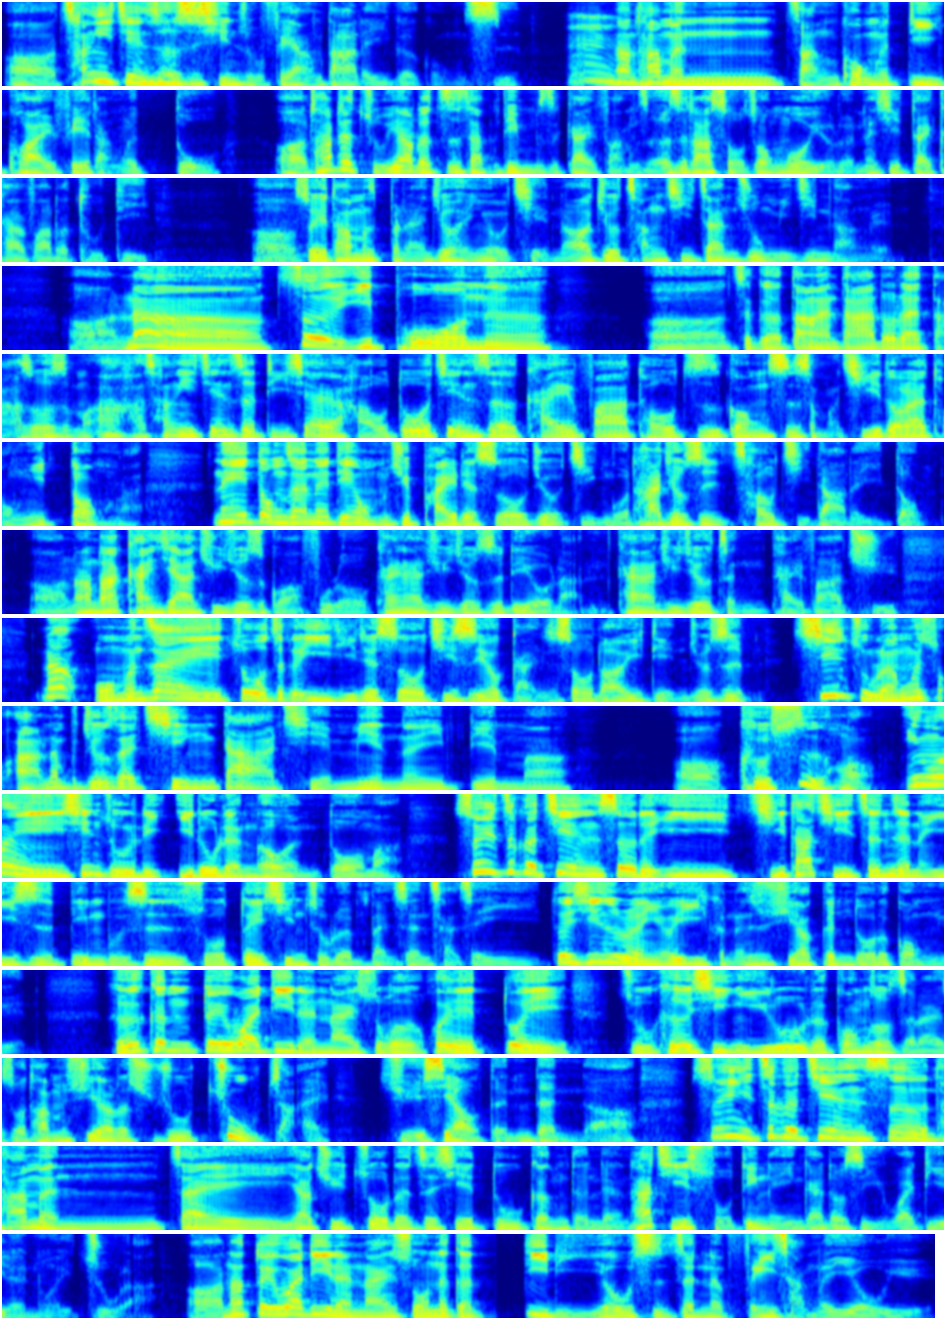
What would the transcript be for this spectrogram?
啊。昌邑建设是新竹非常大的一个公司嗯，那他们掌控的地块非常的多哦，他的主要的资产并不是盖房子，而是他手中握有的那些待开发的土地哦，所以他们本来就很有钱，然后就长期赞助民进党人哦。那这一波呢，呃，这个当然大家都在打说什么啊，昌邑建设底下有好多建设开发投资公司什么，其实都在同一栋啊。那一栋在那天我们去拍的时候就有经过，它就是超级大的一栋啊，然后它看下去就是寡妇楼，看下去就是六兰，看下去就是整个开发区。那我们在做这个议题的时候，其实有感受到一点，就是新主人会说啊，那不就是在清大前面那一边吗？哦，可是哈，因为新竹里一路人口很多嘛，所以这个建设的意义，其他其实真正的意思，并不是说对新竹人本身产生意义，对新竹人有意义，可能是需要更多的公园。可是更对外地人来说，会对竹科新一路的工作者来说，他们需要的是住住宅、学校等等的啊。所以这个建设，他们在要去做的这些都更等等，它其实锁定的应该都是以外地人为主了啊。那对外地人来说，那个地理优势真的非常的优越。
